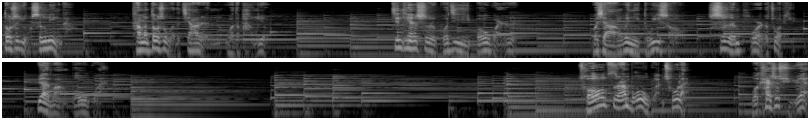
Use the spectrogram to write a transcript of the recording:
都是有生命的，他们都是我的家人，我的朋友。今天是国际博物馆日，我想为你读一首诗人普洱的作品《愿望博物馆》。从自然博物馆出来，我开始许愿，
